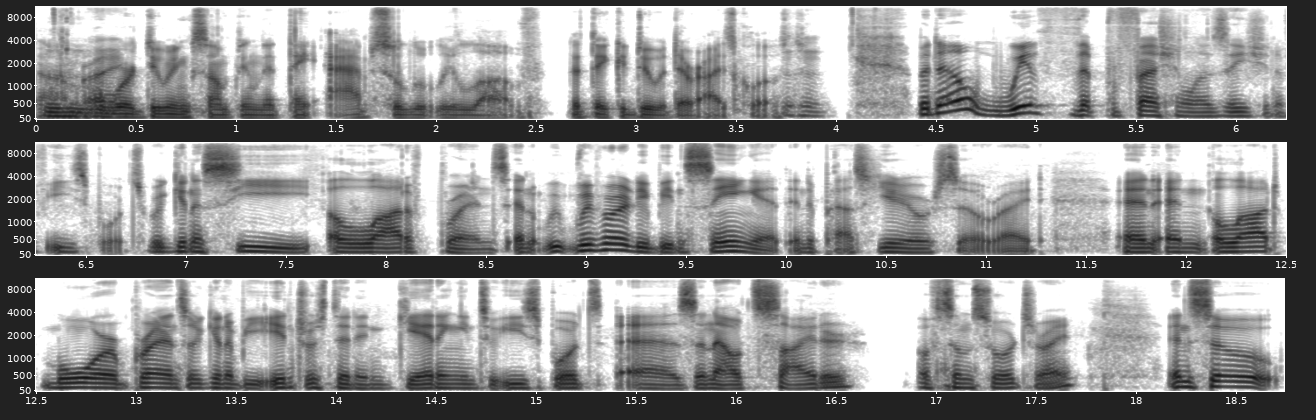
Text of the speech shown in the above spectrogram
um, mm-hmm. who are doing something that they absolutely love, that they could do with their eyes closed. Mm-hmm. But now with the professionalization of esports, we're gonna see a lot of brands, and we- we've already been seeing it in the past year or so, right? And and a lot more brands are gonna be interested in getting into esports as an outsider of some sorts, right? And so,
